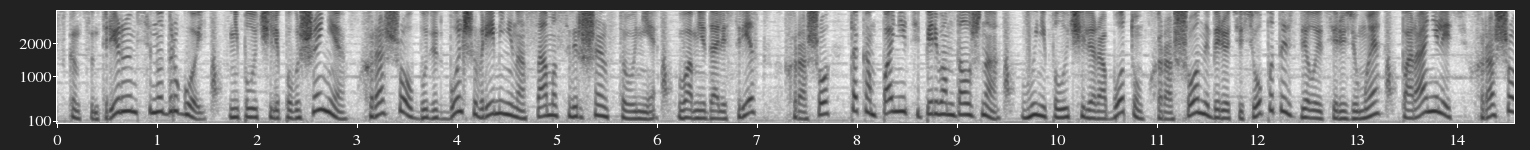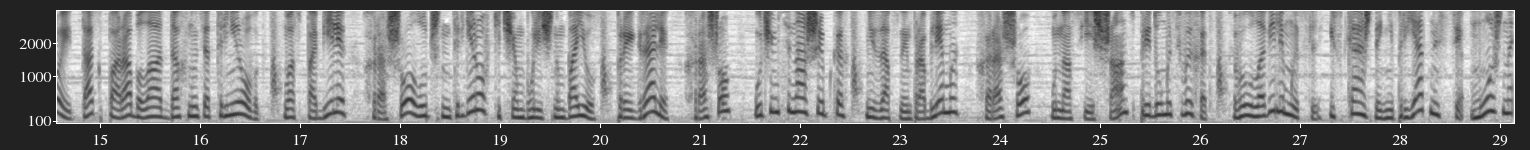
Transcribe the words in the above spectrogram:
сконцентрируемся на другой. Не получили повышение? Хорошо, будет больше времени на самосовершенствование. Вам не дали средств? Хорошо, та компания теперь вам должна. Вы не получили работу? Хорошо, наберетесь опыта, сделаете резюме. Поранились? Хорошо, и так пора была отдохнуть от тренировок. Вас побили? Хорошо, лучше на тренировке, чем в уличном бою. Проиграли? Хорошо, учимся на ошибках. Внезапные проблемы? Хорошо, у нас есть шанс придумать выход. Вы уловили мысль? Из каждой неприятности можно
